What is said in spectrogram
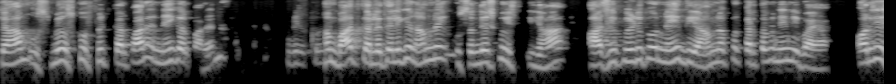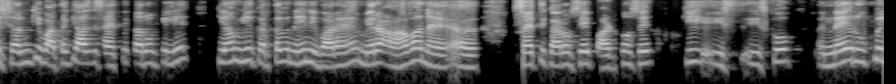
क्या हम उसमें उसको फिट कर पा रहे हैं नहीं कर पा रहे हैं ना? बिल्कुल। हम बात कर लेते हैं लेकिन हमने उस संदेश को यहाँ आज की पीढ़ी को नहीं दिया हमने अपना कर्तव्य नहीं निभाया। और ये शर्म की बात है कि आज के साहित्यकारों के लिए कि हम ये कर्तव्य नहीं निभा रहे हैं। मेरा आह्वान है साहित्यकारों से पाठकों से कि इस इसको नए रूप में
